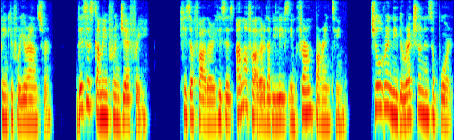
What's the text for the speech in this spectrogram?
Thank you for your answer. This is coming from Jeffrey. He's a father. He says, I'm a father that believes in firm parenting. Children need direction and support.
